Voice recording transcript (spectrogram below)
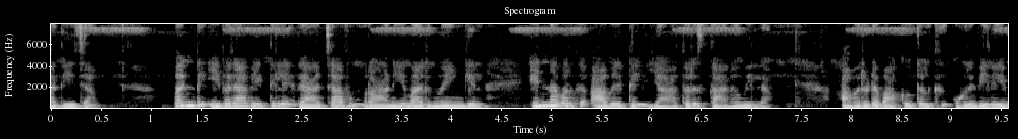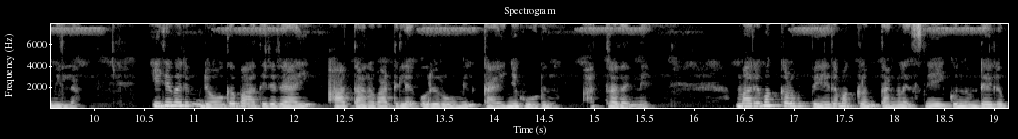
ഖദീജ. പണ്ട് ഇവരാ വീട്ടിലെ രാജാവും റാണിയുമായിരുന്നു എങ്കിൽ ഇന്നവർക്ക് ആ വീട്ടിൽ യാതൊരു സ്ഥാനവുമില്ല. അവരുടെ വാക്കുകൾക്ക് ഒരു വിലയുമില്ല. ഇരുവരും രോഗബാധിതരായി ആ തറവാട്ടിലെ ഒരു റൂമിൽ കഴിഞ്ഞുകൂടുന്നു. അത്ര തന്നെ. മരുമക്കളും പേരമക്കളും തങ്ങളെ സ്നേഹിക്കുന്നുണ്ടെങ്കിലും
